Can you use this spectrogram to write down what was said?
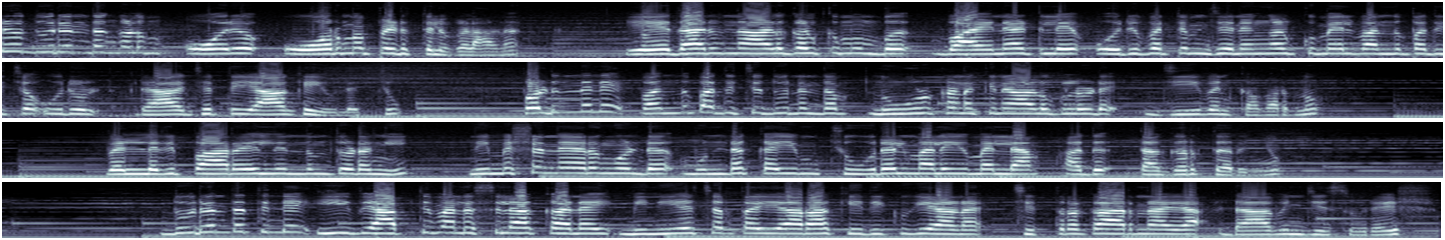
ദുരന്തങ്ങളും ഓരോ ഓർമ്മപ്പെടുത്തലുകളാണ്. ഏതാനും നാളുകൾക്ക് മുമ്പ് വയനാട്ടിലെ ഒരുപറ്റം ജനങ്ങൾക്കുമേൽ വന്നു പതിച്ച ഉരുൾ രാജ്യത്തെയാകെ ഉലച്ചു. പൊടുന്നനെ വന്നു പതിച്ച ദുരന്തം നൂറുകണക്കിന് ആളുകളുടെ ജീവൻ കവർന്നു. വെള്ളരിപ്പാറയിൽ നിന്നും തുടങ്ങി നിമിഷ നേരം കൊണ്ട് മുണ്ടക്കൈയും ചൂരൽമലയുമെല്ലാം അത് തകർത്തെറിഞ്ഞു. ദുരന്തത്തിന്റെ ഈ വ്യാപ്തി മനസ്സിലാക്കാനായി മിനിയേച്ചർ തയ്യാറാക്കിയിരിക്കുകയാണ് ചിത്രകാരനായ ഡാവിഞ്ചി സുരേഷ്.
